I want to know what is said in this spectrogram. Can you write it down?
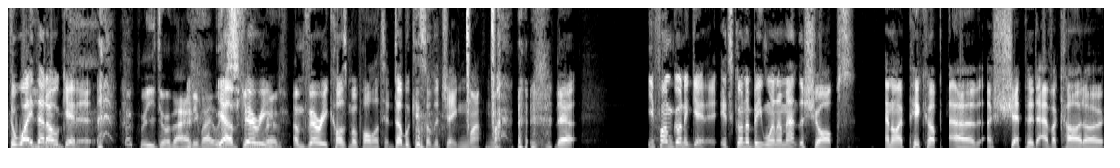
the way that I'll get it, Were you doing that anyway? With yeah, I'm very, red? I'm very cosmopolitan. Double kiss on the cheek. Mwah, mwah. now, if I'm going to get it, it's going to be when I'm at the shops and I pick up a, a Shepard avocado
